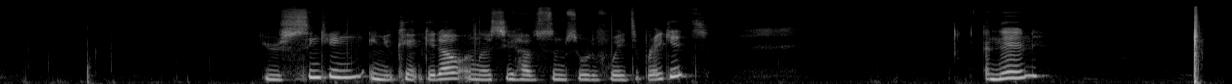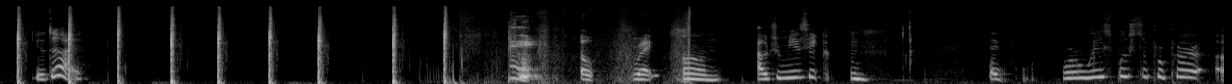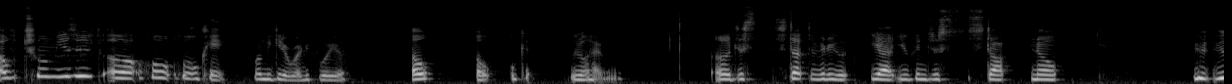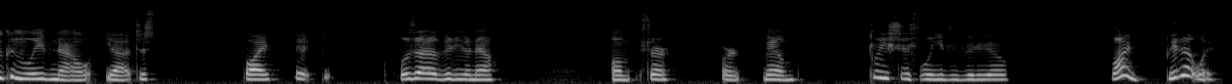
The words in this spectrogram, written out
you're sinking and you can't get out unless you have some sort of way to break it. And then you'll die. Oh, right. Um, outro music. Mm. Hey, were we supposed to prepare outro music? Uh, ho, okay. Let me get it ready for you. Oh, oh, okay. We don't have any. Uh, just stop the video. Yeah, you can just stop. No. You you can leave now. Yeah, just bye. It, close out of the video now. Um, sir or ma'am, please just leave the video. Fine, be that way.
